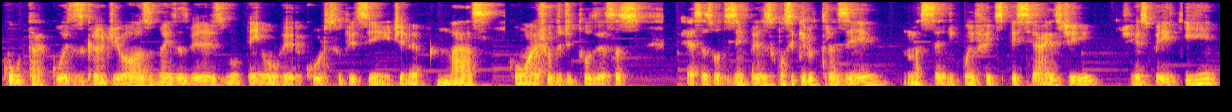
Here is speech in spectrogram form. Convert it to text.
contar coisas grandiosas, mas às vezes não tem o recurso suficiente, né? Mas, com a ajuda de todas essas essas outras empresas conseguiram trazer uma série com efeitos especiais de, de respeito. E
